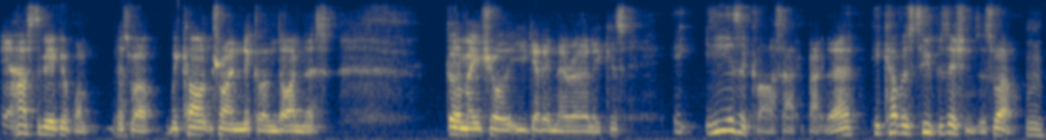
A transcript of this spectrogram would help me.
it has to be a good one yeah. as well. We can't try and nickel and dime this. Got to make sure that you get in there early because he, he is a class act back there. He covers two positions as well. Mm.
